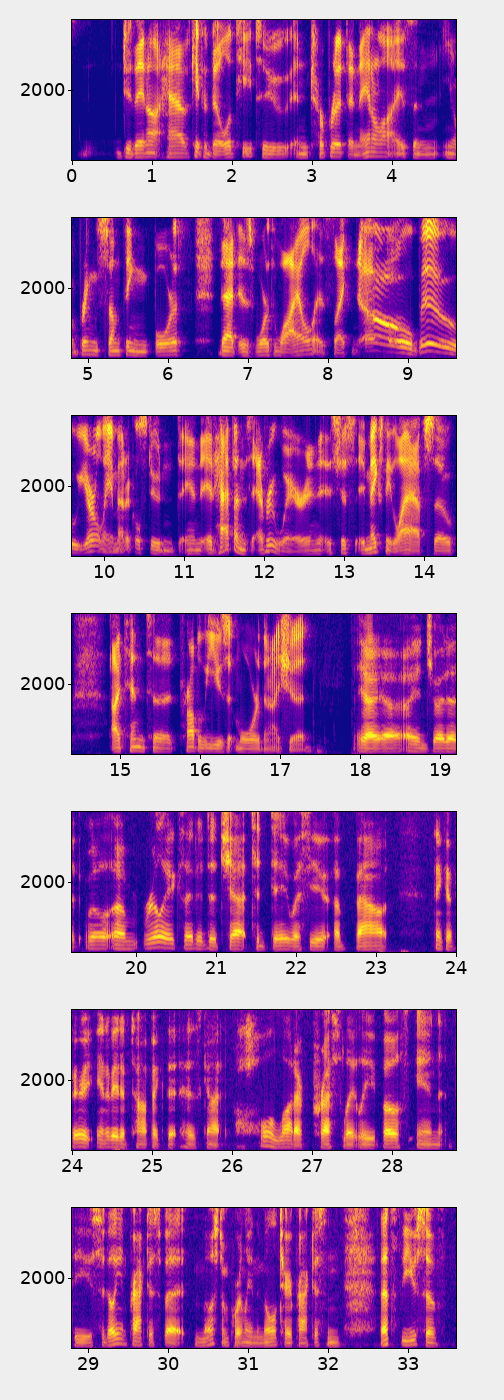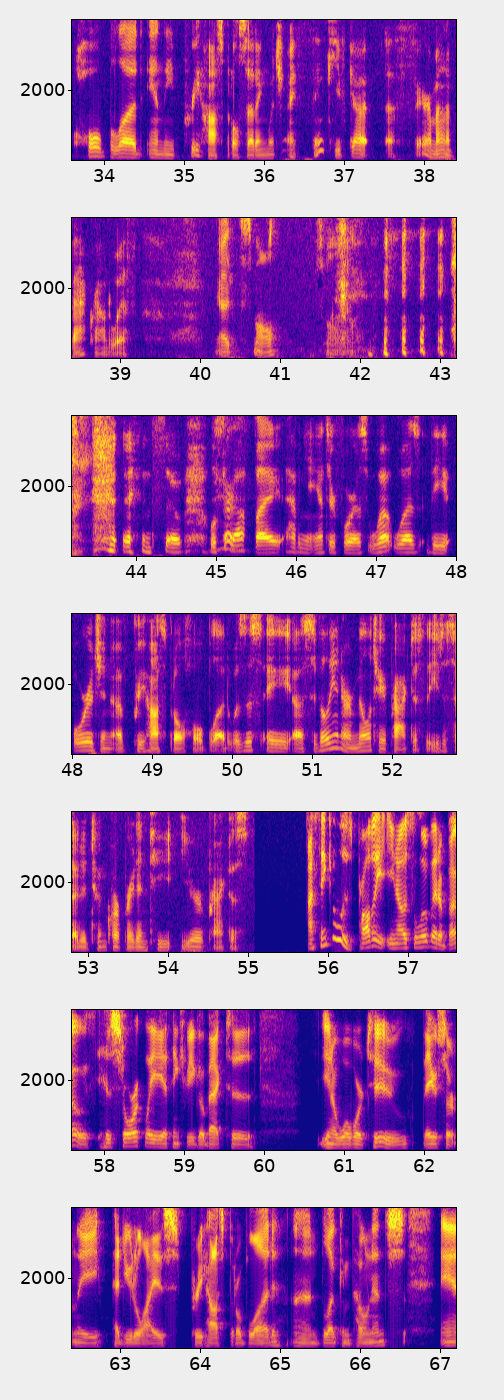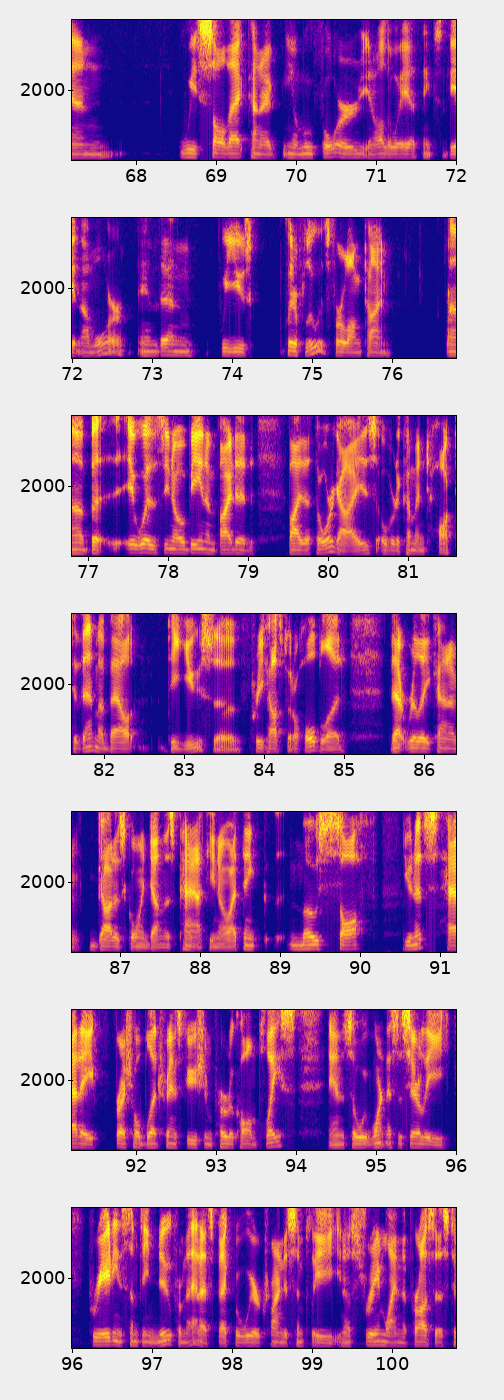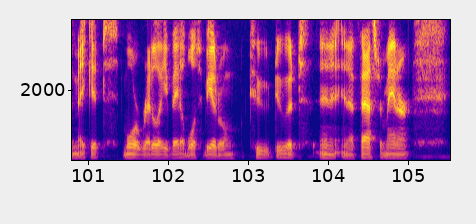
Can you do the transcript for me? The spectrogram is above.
do they not have capability to interpret and analyze and you know bring something forth that is worthwhile? It's like no boo you're only a medical student. And it happens everywhere and it's just it makes me laugh. So i tend to probably use it more than i should. Yeah yeah i enjoyed it. Well i'm really excited to chat today with you about think a very innovative topic that has got a whole lot of press lately, both in the civilian practice, but most importantly in the military practice, and that's the use of whole blood in the pre hospital setting, which I think you've got a fair amount of background with. Uh, small, small. and so we'll start off by having you answer for us what was the origin of pre hospital whole blood? Was this a, a, civilian or military practice that you decided to incorporate into your practice? I think it was probably, you know, it's a little bit of both. Historically, I think if you go back to, you know, World War II, they certainly had utilized pre hospital blood and blood components. And we saw that kind of you know move forward you know all the way i think to the vietnam war and then we used clear fluids for a long time. Uh, but it was you know being invited by the thor guys over to come and talk to them about the use of pre-hospital whole blood that really kind of got us going down this path you know. I think most SOF units had a fresh whole blood transfusion protocol in place and so we weren't necessarily creating something new from that aspect, but we were trying to simply, you know, streamline the process to make it more readily available to be able to do it in a, in a faster manner.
